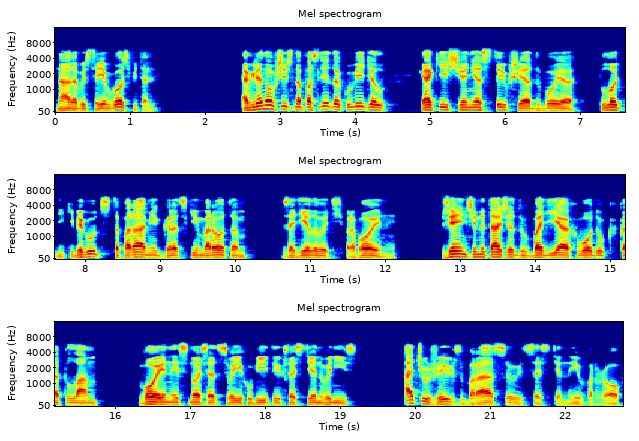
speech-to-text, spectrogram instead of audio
Надо быстрее в госпиталь. Оглянувшись напоследок, увидел, как еще не остывшие от боя плотники бегут с топорами к городским воротам заделывать пробоины. Женщины тащат в бадьях воду к котлам, воины сносят своих убитых со стен вниз, а чужих сбрасывают со стены в ров.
